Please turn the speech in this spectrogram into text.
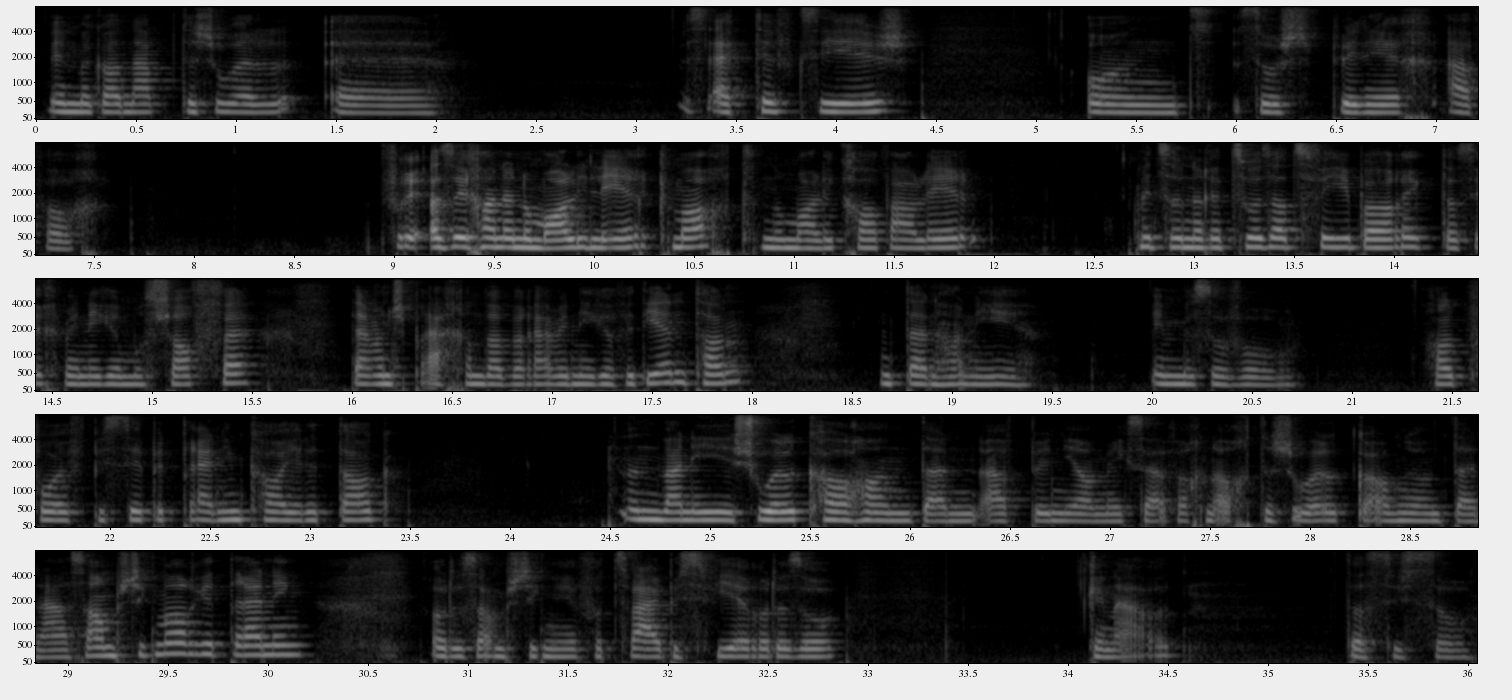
weil man gerade neben der Schule äh, Active war. Und sonst bin ich einfach... Also ich habe eine normale Lehre gemacht, eine normale KV-Lehre, mit so einer Zusatzvereinbarung, dass ich weniger muss arbeiten muss, dementsprechend aber auch weniger verdient habe. Und dann habe ich immer so von halb fünf bis sieben Training jeden Tag. Und wenn ich Schule hatte, dann bin ich einfach nach der Schule gegangen und dann auch Samstagmorgen Training oder Samstag von zwei bis vier oder so. Genau, das ist so,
